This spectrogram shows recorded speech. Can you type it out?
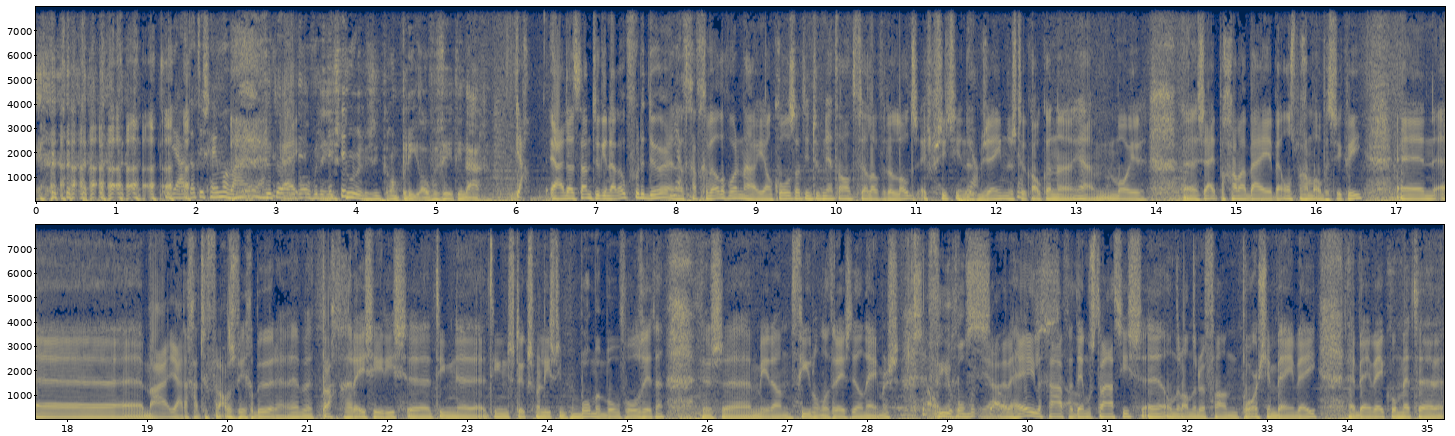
Ja, dat is helemaal waar. ja. Vertel even over de historische Grand Prix over 14 dagen. Ja, ja, dat staat natuurlijk inderdaad ook voor de deur. En Ja. dat gaat geweldig worden. Nou, Jan Kool zat hier natuurlijk net al te vertellen over de Lotus-expositie in het Ja. museum. Dat is natuurlijk ook een, eh, ja, een mooi eh, zijprogramma bij, bij ons programma op het circuit. En, eh, maar ja, er gaat natuurlijk van alles weer gebeuren. We hebben prachtige race-series. eh, tien, eh, tien stuks, maar liefst die bom en bom vol zitten. Dus eh, meer dan 400 race-deelnemers. 400? Ja, we hebben hele gave demonstraties. onder andere van Porsche en BMW. En BMW komt met de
